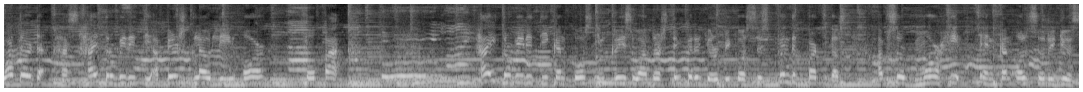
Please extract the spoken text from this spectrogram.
Water that has high turbidity appears cloudy or opaque. High turbidity can cause increased water's temperature because suspended particles absorb more heat and can also reduce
